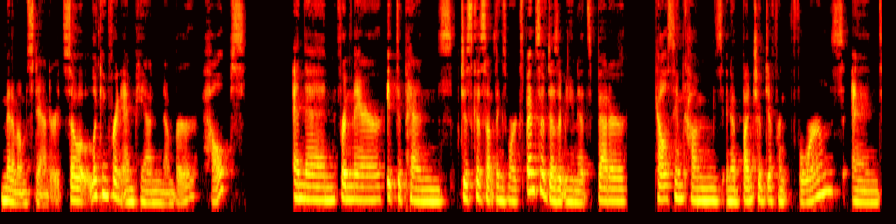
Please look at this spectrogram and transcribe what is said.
minimum standards. So looking for an NPN number helps. And then from there, it depends. Just because something's more expensive doesn't mean it's better. Calcium comes in a bunch of different forms, and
